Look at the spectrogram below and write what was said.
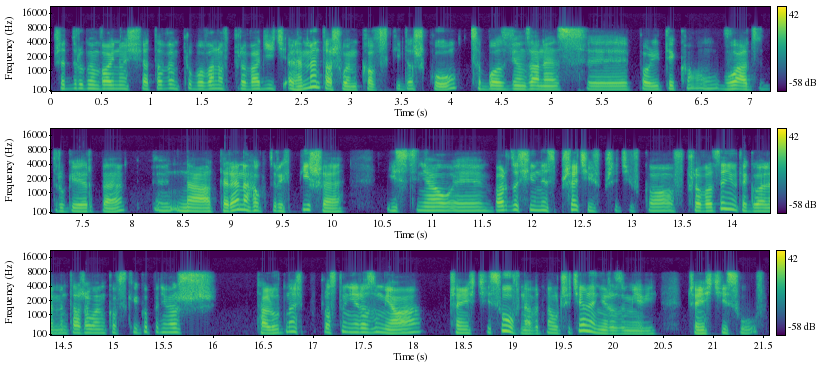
Przed II wojną światową próbowano wprowadzić elementarz łemkowski do szkół, co było związane z y, polityką władz II RP. Na terenach, o których piszę, istniał y, bardzo silny sprzeciw przeciwko wprowadzeniu tego elementarza łemkowskiego, ponieważ ta ludność po prostu nie rozumiała części słów, nawet nauczyciele nie rozumieli części słów.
